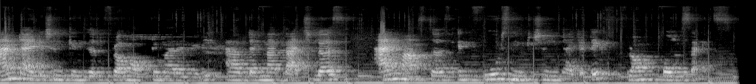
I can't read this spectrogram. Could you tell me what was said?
I'm dietitian Kinjal from Optima Remedy. I have done my bachelor's and master's in foods, nutrition and dietetics from home science.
